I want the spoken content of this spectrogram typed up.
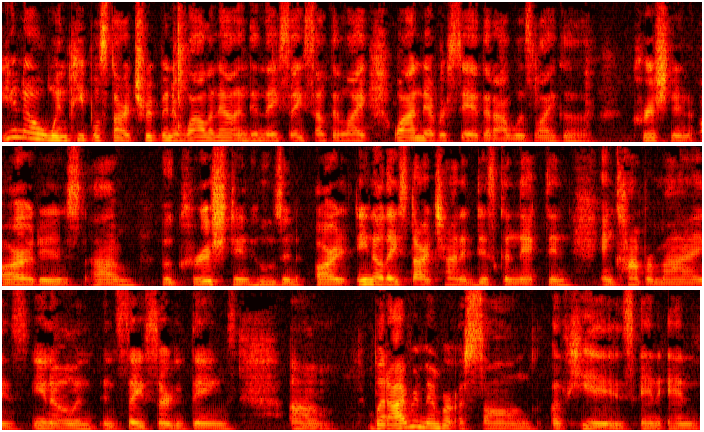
you know when people start tripping and wilding out and then they say something like well i never said that i was like a christian artist. I'm a christian who's an artist you know they start trying to disconnect and and compromise you know and and say certain things. Um but i remember a song of his and and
